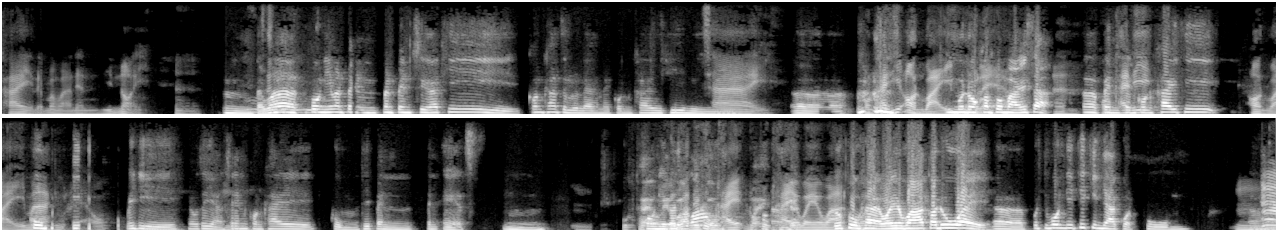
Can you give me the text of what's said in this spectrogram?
ไข้อะไรประมาณนี้นิดหน่อยเอออืมแต่ว่าพวกนี้มันเป็นมันเป็นเชื้อที่ค่อนข้างจะรุนแรงในคนไข้ที่มีใช่เอ่อคนไข้ที่อ่อนไหวอิมมูโนคอมโพไมซ์อะอ่าเออเป็นคนไข้เป็นที่คนไข้ที่ อ่อนไหวภูมากมิอยู่แล้วไม่ดียกตัวอย่างเช่นอืมคนไข้กลุ่มที่เป็นเป็นเอดส์อืมพวกพวกนี้ก็หรือว่าจะปลูกถ่ายปลูกถ่ายอวัยวะรูปผูกถ่ายอวัยวะก็ด้วย เอ่อพวกนี้ที่กินยากดภูมิอืมอ่า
